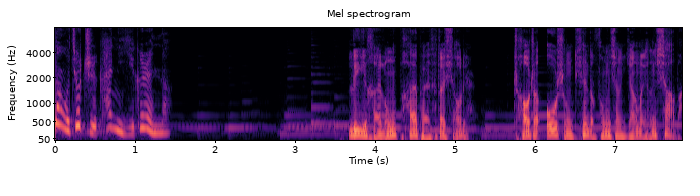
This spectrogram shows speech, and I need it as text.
那我就只看你一个人呢。厉海龙拍拍他的小脸，朝着欧胜天的方向扬了扬下巴。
